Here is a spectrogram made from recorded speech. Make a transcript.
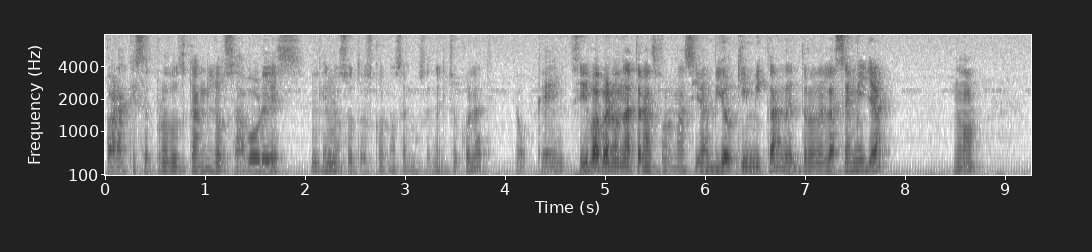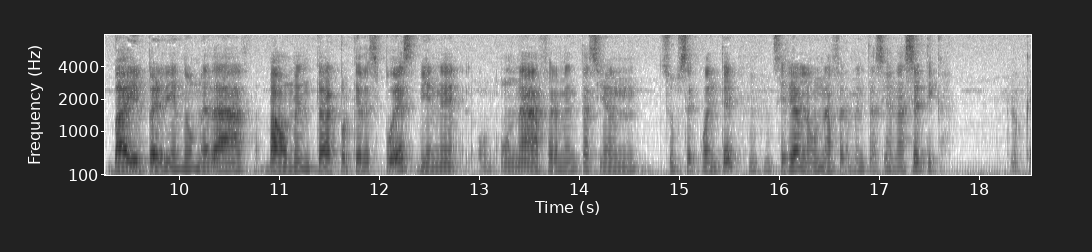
para que se produzcan los sabores que nosotros conocemos en el chocolate. Ok. Sí, va a haber una transformación bioquímica dentro de la semilla, ¿no? Va a ir perdiendo humedad, va a aumentar porque después viene un- una fermentación subsecuente, sería una fermentación acética. Ok.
